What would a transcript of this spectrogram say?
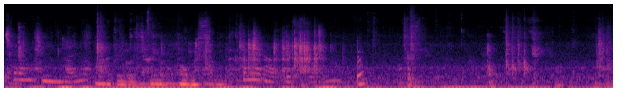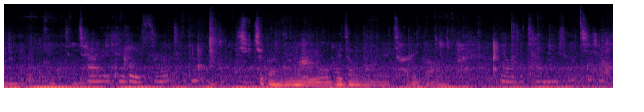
촬영 중인가요? 아, 네, 네, 촬영하고 있습니다. 카메라 어디 있어요? 잘 되고 있어요, 촬영? 쉽지가 않네요, 이 오배장님의 자리가. 네, 어제 잠을 설치셨다고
